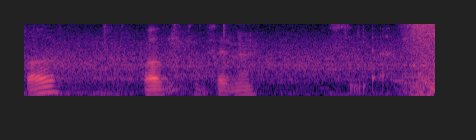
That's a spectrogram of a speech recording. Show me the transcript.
12? Well, that's it, man. See ya.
